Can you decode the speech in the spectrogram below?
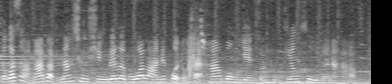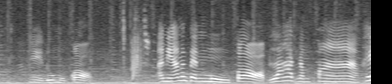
แล้วก็สามารถแบบนั่งชิลๆได้เลยเพราะว่าร้านเนี่ยเปิดตั้งแต่5โมงเย็นจนถึงเที่ยงคืนเลยนะคะนี่ดูหมูกรอบ อันนี้มันเป็นหมูกรอบราดน้ำปลาให้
